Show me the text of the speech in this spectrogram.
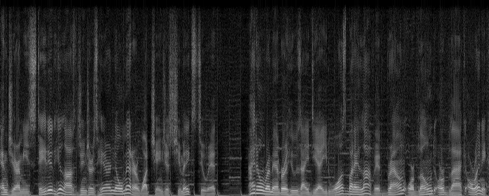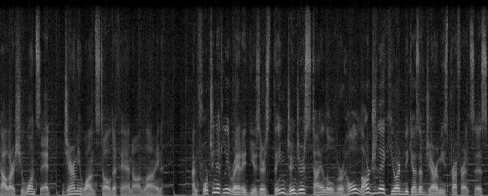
and Jeremy stated he loves Jinger's hair no matter what changes she makes to it. I don't remember whose idea it was, but I love it, brown or blonde or black or any color she wants it, Jeremy once told a fan online. Unfortunately, Reddit users think Jinger's style overhaul largely occurred because of Jeremy's preferences.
